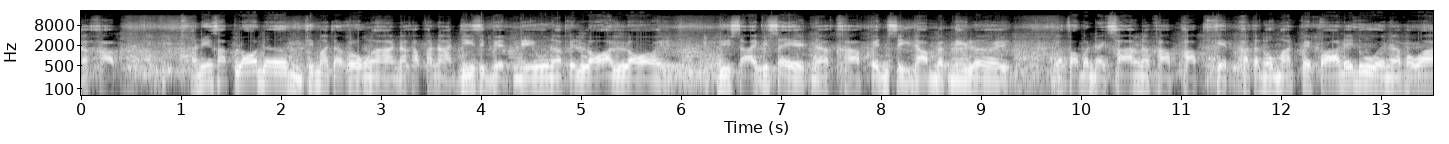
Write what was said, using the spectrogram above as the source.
นะครับ อันนี้ครับล้อเดิมที่มาจากโรงงานนะครับ ขนาด 21 นิ้วนะเป็นล้ออัลลอยดีไซน์พิเศษนะครับ เป็นสีดำแบบนี้เลย แล้วก็บันไดข้างนะครับ พับเก็บอัตโนมัติไฟฟ้าได้ด้วยนะ เพราะว่า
